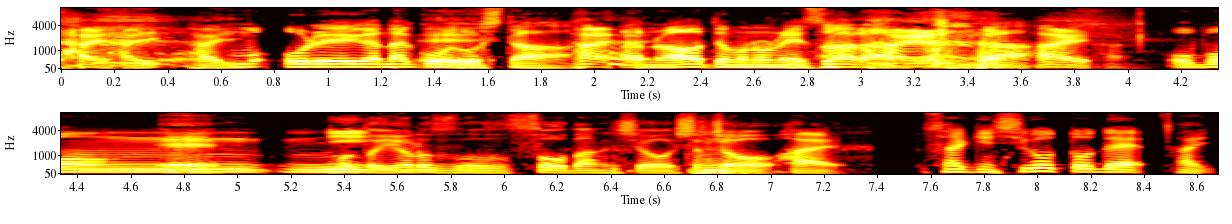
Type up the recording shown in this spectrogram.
はいはいはい。俺が仲人した、ええはいはいあの、慌て者の S 原くんが、はいはいお盆ええに、元よろず相談所所長。はい。最近仕事で、はい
